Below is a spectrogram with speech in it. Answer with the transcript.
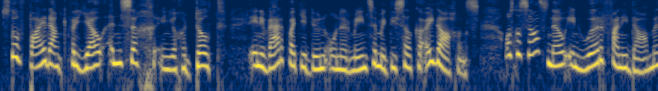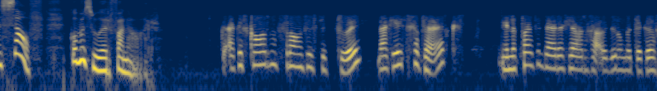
Stof baie dank vir jou insig en jou geduld en die werk wat jy doen onder mense met dieselfde uitdagings. Ons gesels nou en hoor van die dame self. Kom ons hoor van haar. Ek is Karen Francis de Toey. Ek het gewerk in 'n 35 jarige ouderdom met 'n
